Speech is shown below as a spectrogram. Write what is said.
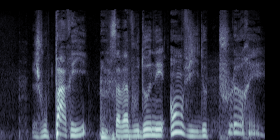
je vous parie, ça va vous donner envie de pleurer.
